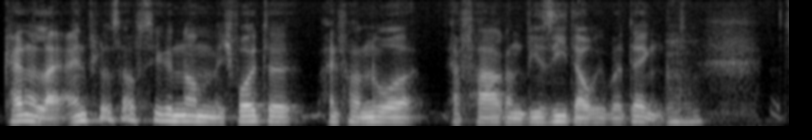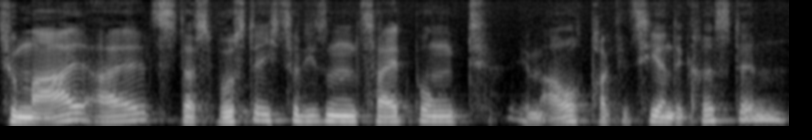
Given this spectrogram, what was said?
keinerlei Einfluss auf sie genommen. Ich wollte einfach nur erfahren, wie sie darüber denkt. Mhm. Zumal als, das wusste ich zu diesem Zeitpunkt, eben auch praktizierende Christin,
